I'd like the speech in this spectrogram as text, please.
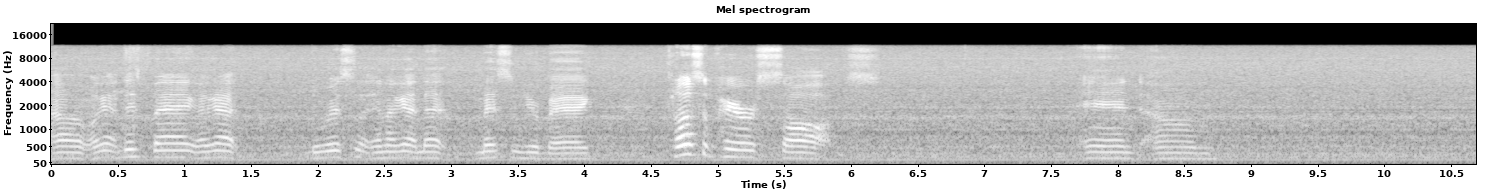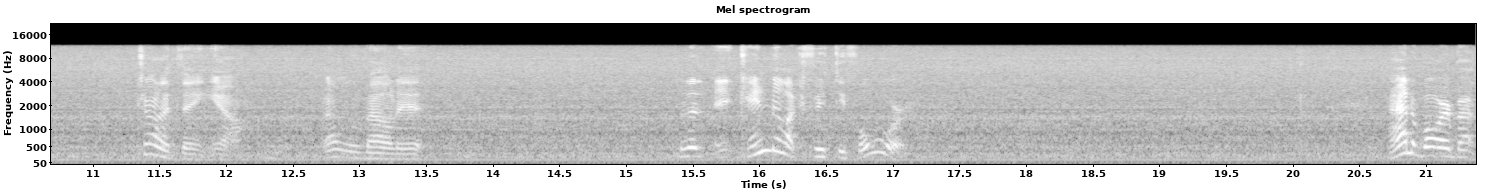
uh, I got this bag, I got the wristlet, and I got that messenger bag plus a pair of socks. And, um, I'm trying to think, yeah. That was about it. But it, it came to like 54. I had to borrow about,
